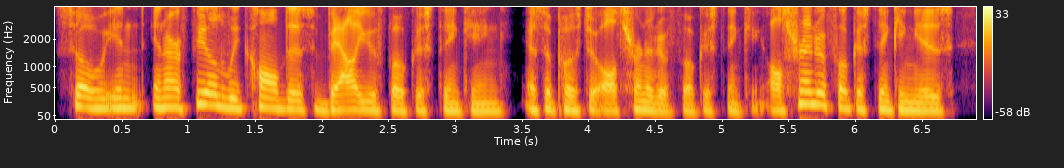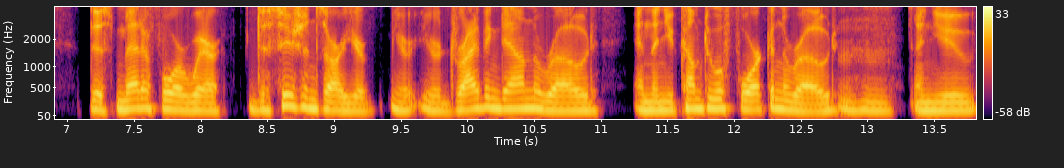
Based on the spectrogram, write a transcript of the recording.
So in, in our field, we call this value focused thinking as opposed to alternative focused thinking. Alternative focused thinking is this metaphor where decisions are you're, you're, you're driving down the road and then you come to a fork in the road mm-hmm. and you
